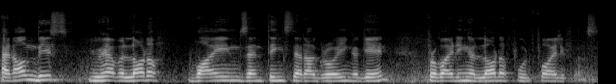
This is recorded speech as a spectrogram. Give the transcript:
And on this, you have a lot of vines and things that are growing again, providing a lot of food for elephants.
